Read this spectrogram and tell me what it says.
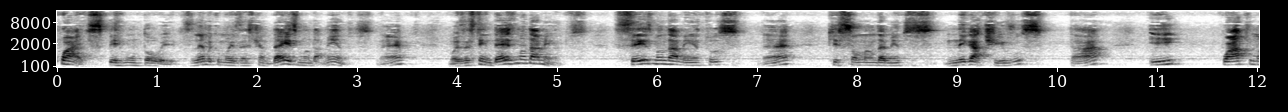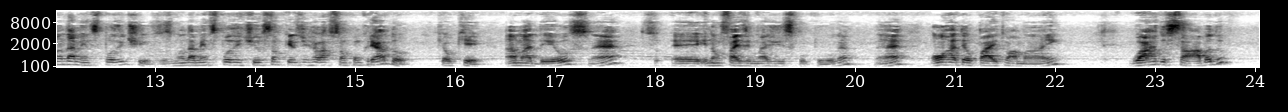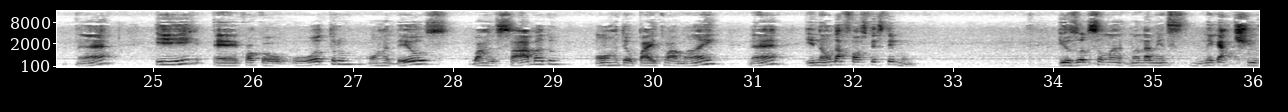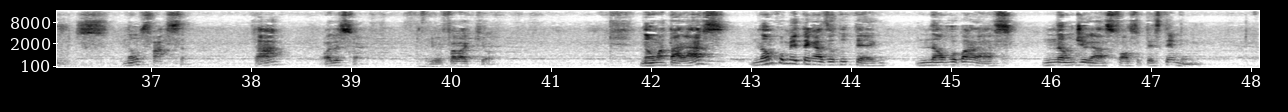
Quais? Perguntou eles. Lembra que Moisés tinha dez mandamentos? Né? Moisés tem dez mandamentos. Seis mandamentos né, que são mandamentos negativos, tá? E quatro mandamentos positivos. Os mandamentos positivos são aqueles de relação com o Criador, que é o que? Ama a Deus, né? é, e não faz imagem de escultura, né? honra teu pai e tua mãe, guarda o sábado, né? e é, qual que é o outro? Honra Deus, guarda o sábado, honra teu pai e tua mãe, né? e não dá falso testemunho. E os outros são mandamentos negativos, não faça, tá? Olha só, ele vai falar aqui, ó. Não matarás, não cometerás adultério, não roubarás, não dirás falso testemunho.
